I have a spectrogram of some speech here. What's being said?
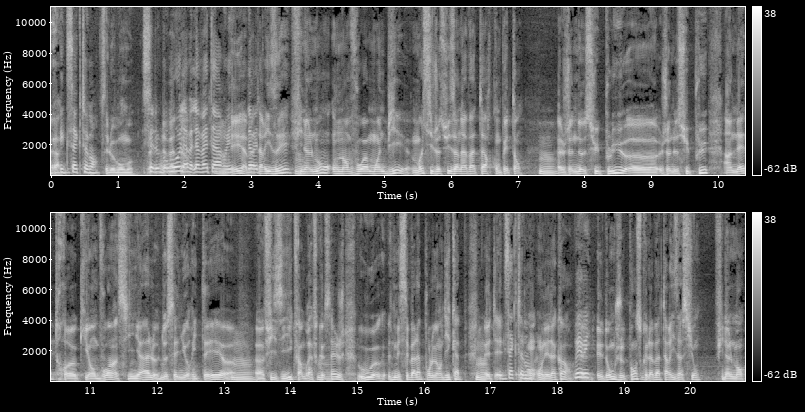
Ah, Exactement. C'est le bon mot. C'est le bon mot, l'avatar, oui. Et avatarisé, finalement, on en voit moins de biais. Moi, si je suis un avatar compétent, mm. je ne suis plus, euh, je ne suis plus un être euh, qui envoie un signal de seniorité euh, mm. physique, enfin bref, que mm. sais-je. Ou, mais c'est valable pour le handicap. Et, Exactement. On, on est d'accord. Oui, oui. Et, et donc, je pense que l'avatarisation finalement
